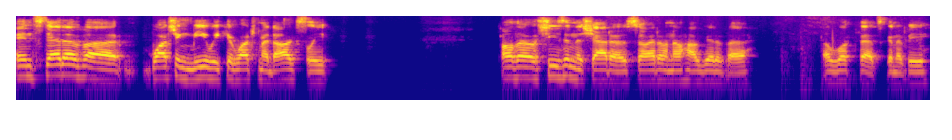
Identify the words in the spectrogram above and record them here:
Instead of uh watching me, we could watch my dog sleep. Although she's in the shadows, so I don't know how good of a a look that's gonna be.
